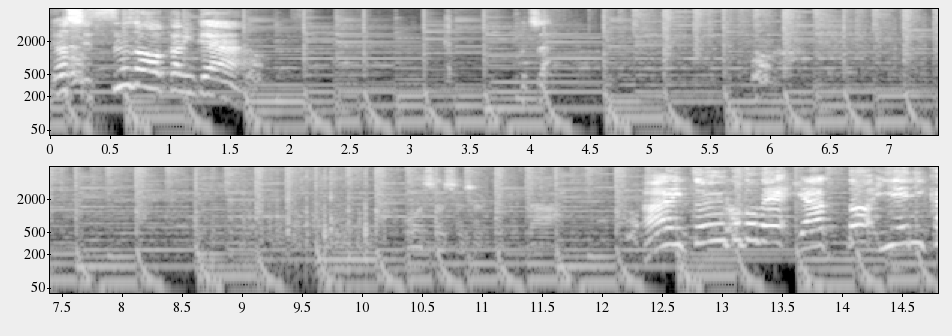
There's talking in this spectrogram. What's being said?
い。よし進むぞおかみくん。こっちだ。よしよしよし。はいということでやっと家に帰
